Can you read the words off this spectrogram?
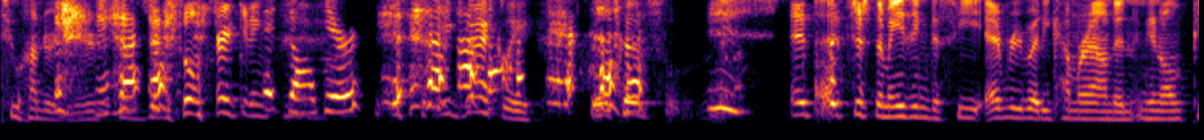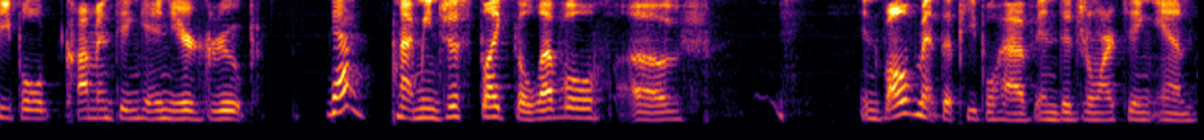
200 years because digital marketing dog years exactly because it's it's just amazing to see everybody come around and you know people commenting in your group yeah i mean just like the level of involvement that people have in digital marketing and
